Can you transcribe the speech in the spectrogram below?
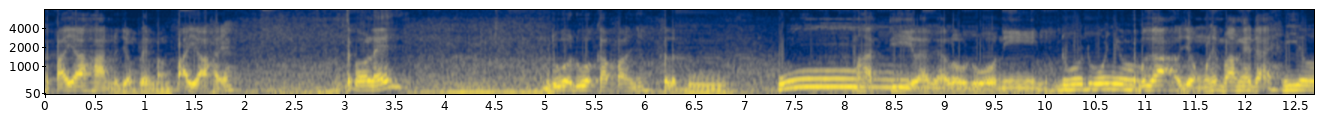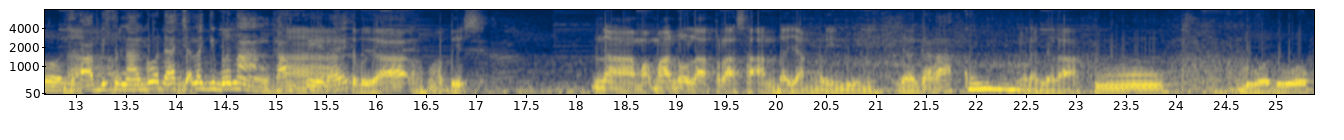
kepayahan ujung Palembang payah ya tekole dua-dua kapalnya kelebu Uh. mati lah kalau dua ni Dua-duanya. teberak ujung Palembang ya dah eh. Iya, Nah, habis tenaga dah acak lagi berenang. Hampir lah. eh. teberak oh, habis nah mak mano lah perasaan dah yang merindu ni Gara-gara aku. gara-gara aku dua-dua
